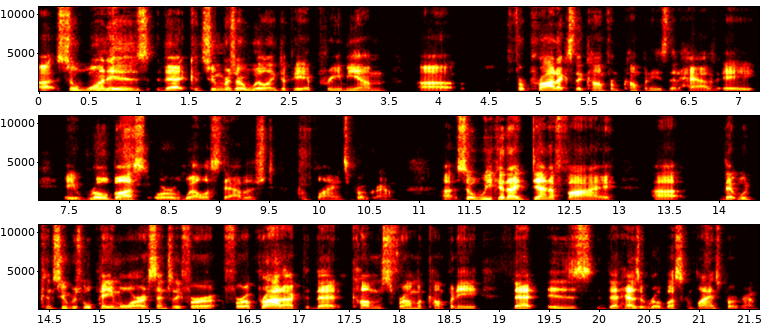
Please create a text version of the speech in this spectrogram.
Uh, so one is that consumers are willing to pay a premium uh, for products that come from companies that have a, a robust or well-established compliance program. Uh, so we could identify uh, that would consumers will pay more essentially for for a product that comes from a company that is that has a robust compliance program.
